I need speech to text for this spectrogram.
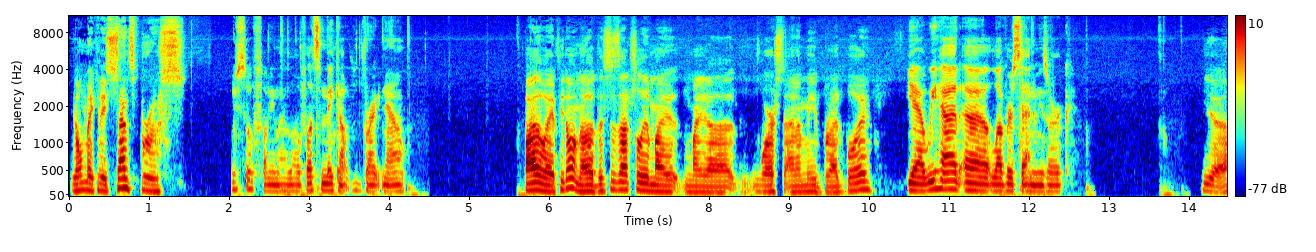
You don't make any sense, Bruce. You're so funny, my love. Let's make out right now. By the way, if you don't know, this is actually my my uh worst enemy, Bread Boy. Yeah, we had a lovers to enemies arc. Yeah,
